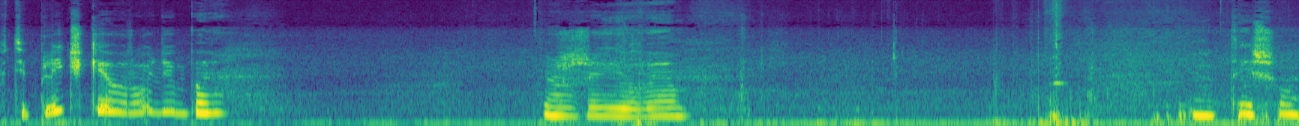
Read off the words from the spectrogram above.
В тепличке вроде бы живы. Ты шо?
